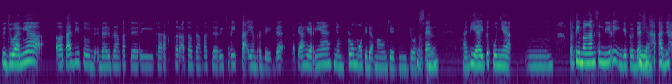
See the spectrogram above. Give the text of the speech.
tujuannya eh, tadi tuh dari berangkat dari karakter atau berangkat dari cerita yang berbeda, tapi akhirnya nyemplung mau tidak mau jadi dosen. Tadi ya itu punya mm, pertimbangan sendiri gitu dan Iya. ada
